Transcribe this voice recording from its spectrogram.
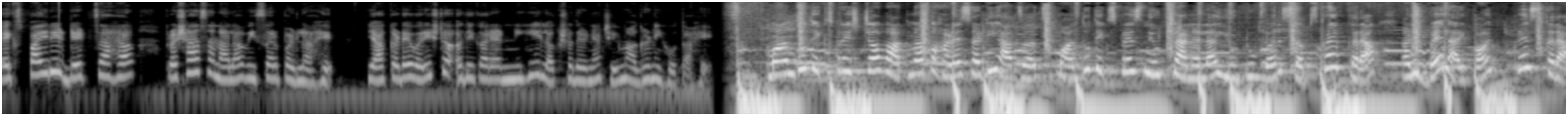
एक्सपायरी डेटचा हा प्रशासनाला विसर पडला आहे. याकडे वरिष्ठ अधिकाऱ्यांनीही लक्ष देण्याची मागणी होत आहे. मानदूत एक्सप्रेसच्या बातम्या पाहण्यासाठी आजच मानदूत एक्सप्रेस न्यूज चॅनलला यूट्यूबवर सबस्क्राईब करा आणि बेल आयकॉन प्रेस करा.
